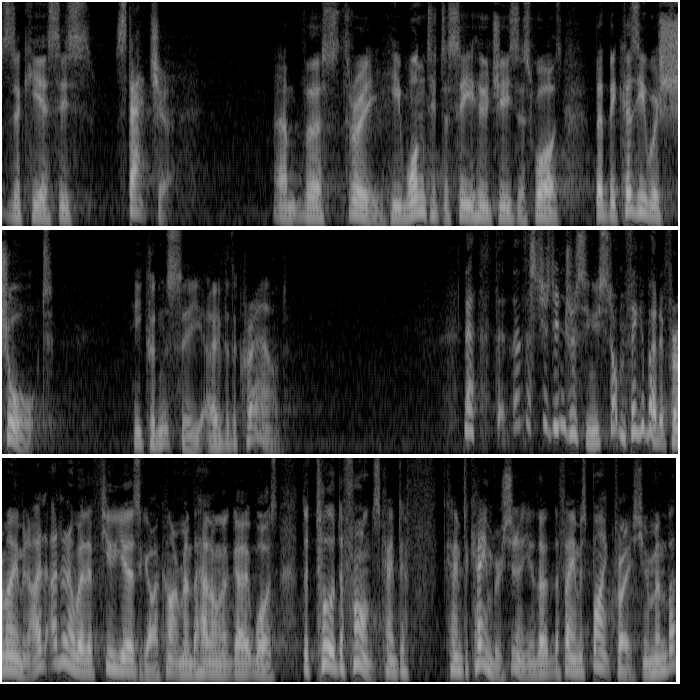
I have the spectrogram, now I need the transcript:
Zacchaeus' stature. Um, verse 3 He wanted to see who Jesus was, but because he was short, he couldn't see over the crowd. Now, th- that's just interesting. You stop and think about it for a moment. I, I, don't know whether a few years ago, I can't remember how long ago it was, the Tour de France came to, came to Cambridge, didn't you? The, the famous bike race, you remember?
